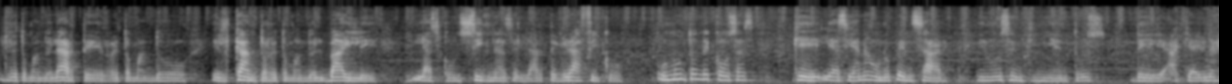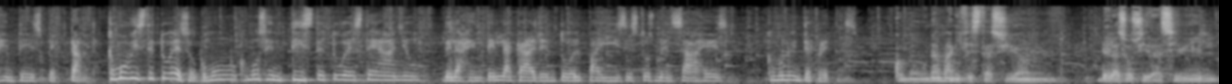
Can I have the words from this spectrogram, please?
retomando el arte, retomando el canto, retomando el baile, las consignas, el arte gráfico, un montón de cosas que le hacían a uno pensar en unos sentimientos de aquí hay una gente despertando. ¿Cómo viste tú eso? ¿Cómo, ¿Cómo sentiste tú este año de la gente en la calle, en todo el país, estos mensajes? ¿Cómo lo interpretas? Como una manifestación de la sociedad civil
